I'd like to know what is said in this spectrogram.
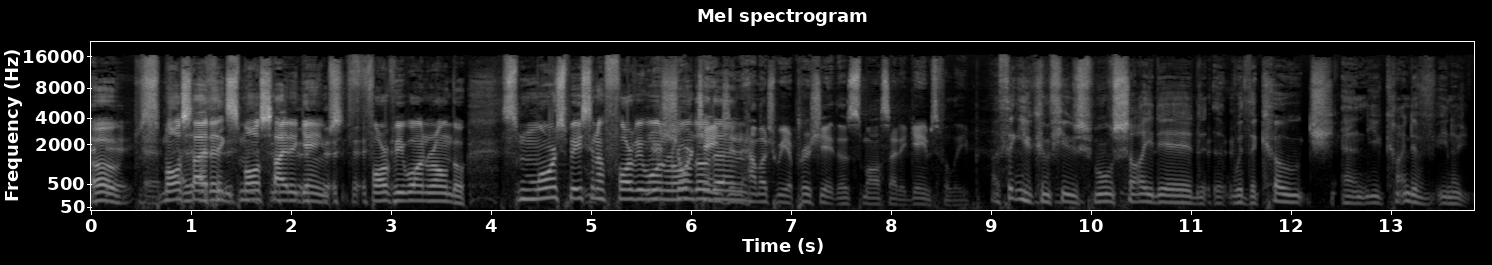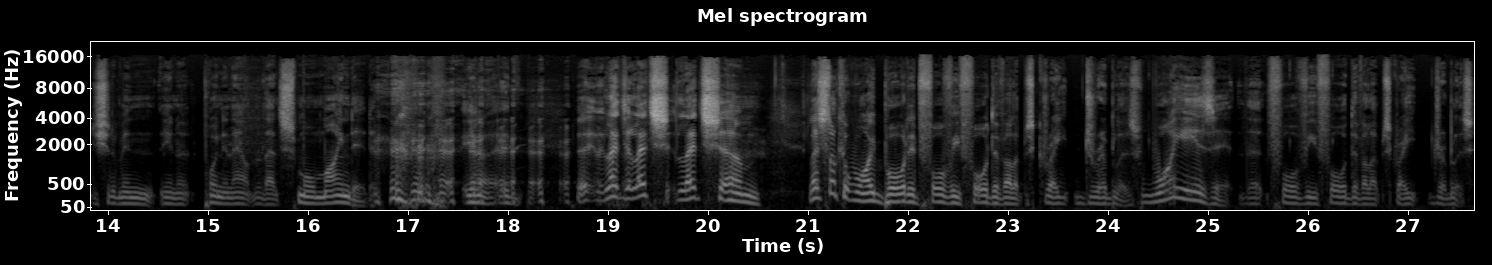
Oh, small sided, small sided games. Four v one rondo. S- More space in a four v You're one rondo shortchanging than how much we appreciate those small sided games, Philippe. I think you confuse small-sided with the coach, and you kind of, you know, you should have been, you know, pointing out that that's small-minded. you know, it, let's let's let's um, let's look at why boarded four v four develops great dribblers. Why is it that four v four develops great dribblers?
